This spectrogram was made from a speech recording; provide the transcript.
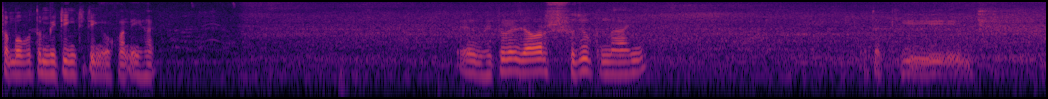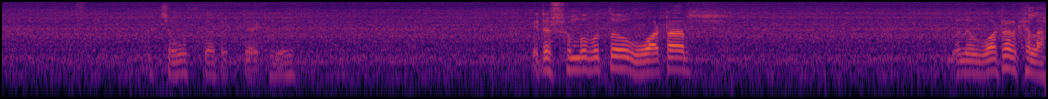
সম্ভবত মিটিং টিটিং ওখানেই হয়। এর ভিতরে যাওয়ার সুযোগ নাই। এটা কি? চমৎকার একটা এখানে। এটা সম্ভবত ওয়াটার মানে ওয়াটার খেলা।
